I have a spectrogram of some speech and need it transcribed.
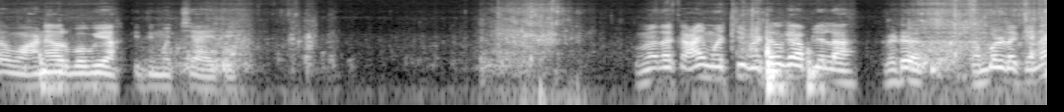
आता वाण्यावर बघूया किती मच्छी आहे ते. तुम्ही आता काय मच्छी भेटेल का आपल्याला? भेटल. शंभर टक्के ना?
